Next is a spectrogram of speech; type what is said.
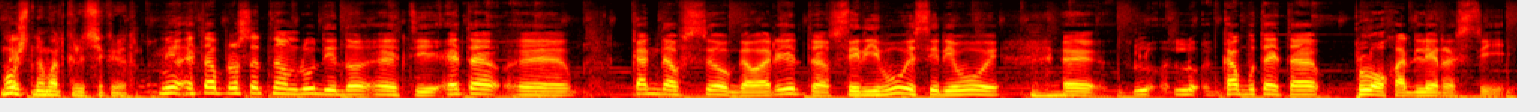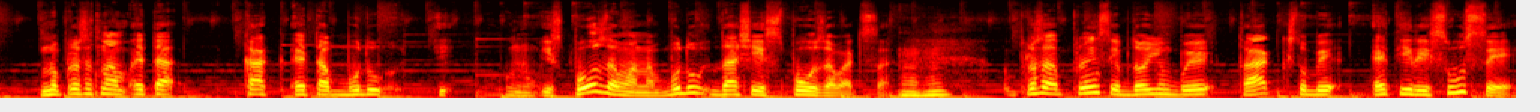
Можете нам открыть секрет? Нет, это просто там люди, эти, это э, когда все говорит, сырьевой, сырьевой, mm-hmm. э, как будто это плохо для России. Но просто нам это как это буду ну, использовано, будут дальше использоваться. Угу. Просто принцип должен быть так, чтобы эти ресурсы,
